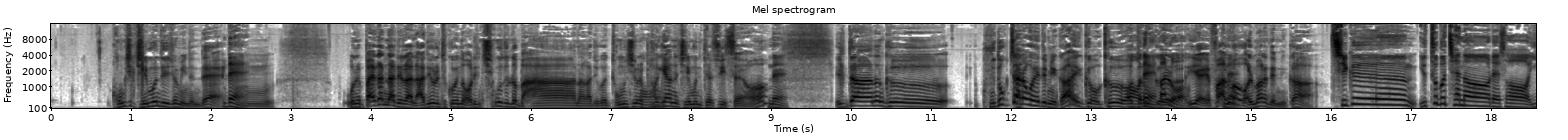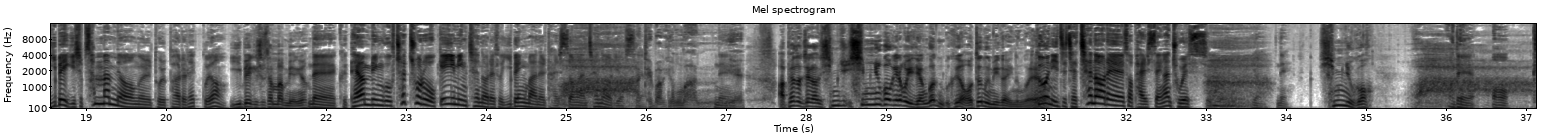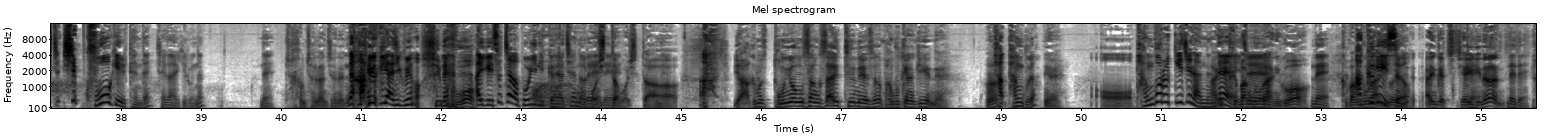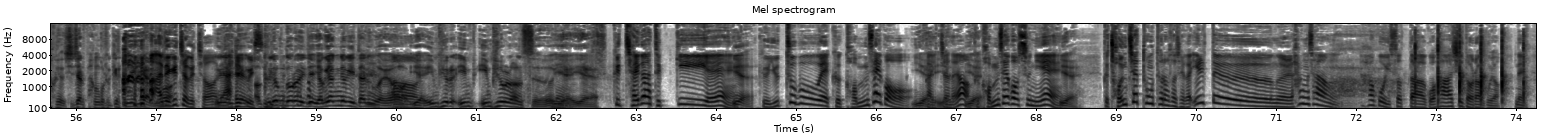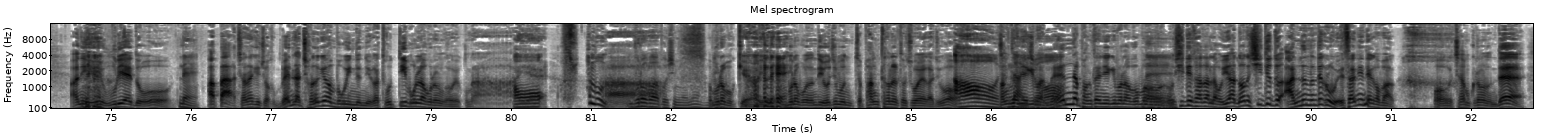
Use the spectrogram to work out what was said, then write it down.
공식 질문들이 좀 있는데 네. 음, 오늘 빨간 날이라 라디오를 듣고 있는 어린 친구들도 많아가지고 동심을 어. 파괴하는 질문이 될 수 있어요. 네. 일단은 그 구독자라고 해야 됩니까? 그, 그 어, 어떤 네, 그 팔로워. 예, 팔로워가 네. 얼마나 됩니까? 지금 유튜브 채널에서 223만 명을 돌파를 했고요. 223만 명이요? 네, 그 대한민국 최초로 게이밍 채널에서 200만을 달성한 채널이었어요. 아, 대박이구만. 네. 예. 앞에서 제가 16, 16억이라고 얘기한 건 그게 어떤 의미가 있는 거예요? 그건 이제 제 채널에서 발생한 조회수요. 네. 16억? 네. 어. 19억일 텐데 제가 알기로는. 네. 참 잘난 체네. 아, 그게 아니고요. 19억? 네. 아, 이게 숫자가 보이니까요, 아, 채널에. 멋있다, 네. 멋있다. 야, 그러면 동영상 사이트 내에서는 방구깨나 끼겠네. 어? 방, 방구요? 예. 어, 방구를 끼진 않는데. 아니, 그 이제- 방구가 아니고. 네. 그 아, 방구가 그게 아니고 있어요. 이제- 아니, 그러니까 제 네. 얘기는. 네네. 여기서 진짜로 방구를 끼는 얘기 아니고. 아, 네, 그쵸, 그쵸. 네, 그게 이제 알고 그 있습니다. 정도로 이제 영향력이 있다는 거예요. 어. 예, 인퓨, 인, 인퓨런스. 네. 예, 예. 그 제가 듣기에 예. 그 유튜브의 그 검색어가 예, 예, 있잖아요. 예. 그 검색어 순위에 예. 그 전체 통틀어서 제가 1등을 항상 하고 있었다고 하시더라고요. 네. 아니, 우리 애도. 네. 아빠 전화기 줘. 맨날 전화기만 보고 있는 이유가 도띠 보려고 그러는 거였구나. 어, 예. 한번 아. 물어봐 보시면은. 네. 물어볼게요. 예, 물어보는데 요즘은 저 방탄을 더 좋아해가지고 아, 방탄 아니죠. 얘기만 맨날 방탄 얘기만 하고 뭐 네. CD 사달라고 야 너는 CD도 안 듣는데 그럼 왜 사니 내가 막 어 참 그러는데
